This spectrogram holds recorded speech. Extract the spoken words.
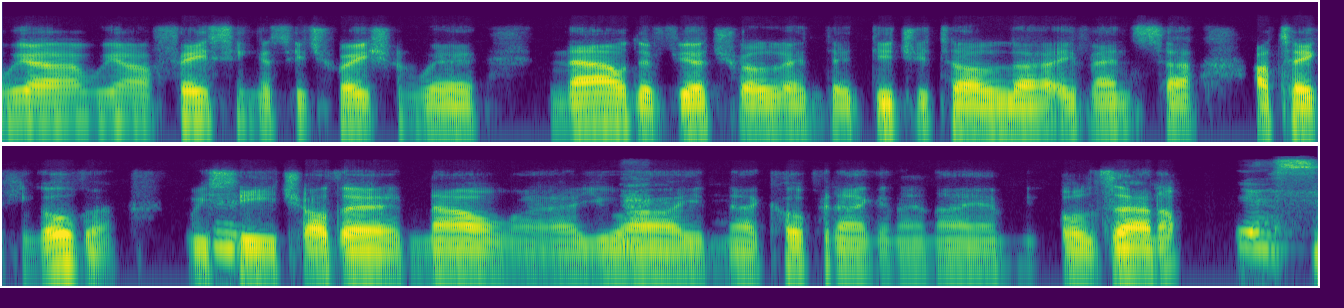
we are we are facing a situation where now the virtual and the digital uh, events uh, are taking over. We mm. see each other now. Uh, you are in uh, Copenhagen and I am in Bolzano. Yes.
